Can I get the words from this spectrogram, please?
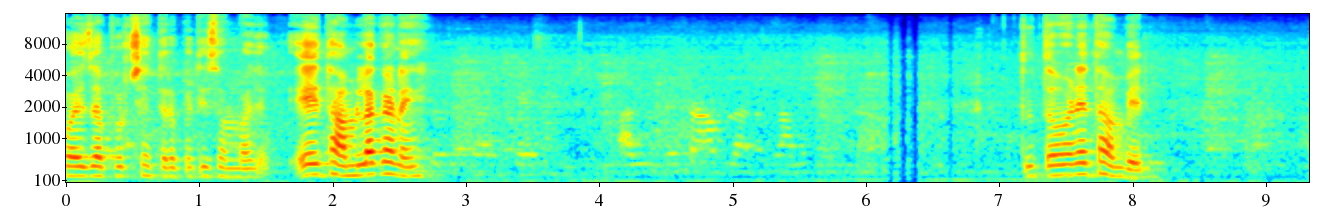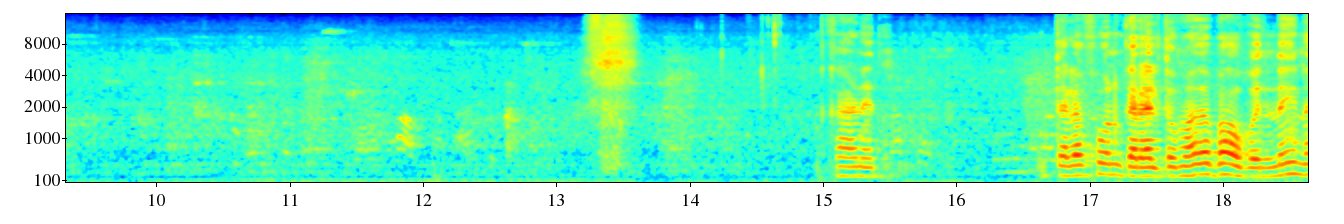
Vaijapur Chhatrapati Sambhaji. ए थांबला का नाही? तू तर म्हणे थांबेल. का नाही? त्याला फोन करायला तो माझा भाऊ बंद नाही ना?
